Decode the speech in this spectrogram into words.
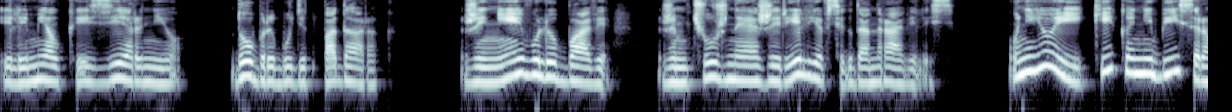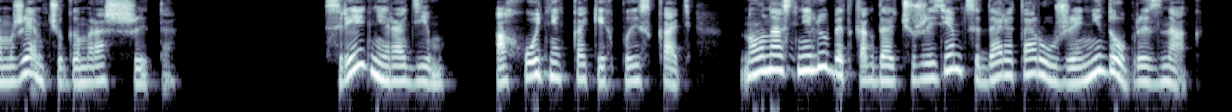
или мелкой зернью. Добрый будет подарок. Жене его Любави жемчужные ожерелья всегда нравились. У нее и кика не бисером, жемчугом расшита. Средний родим, охотник каких поискать — но у нас не любят, когда чужеземцы дарят оружие, недобрый знак.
